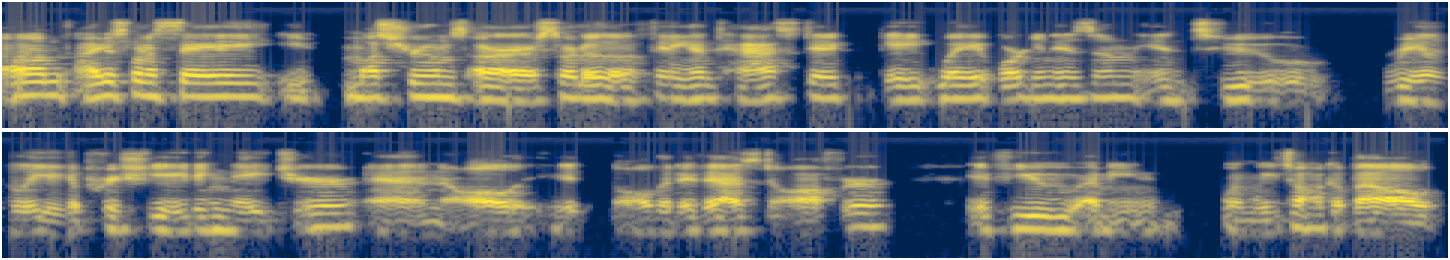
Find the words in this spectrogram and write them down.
Um, I just want to say mushrooms are sort of a fantastic gateway organism into really appreciating nature and all it all that it has to offer. If you, I mean, when we talk about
